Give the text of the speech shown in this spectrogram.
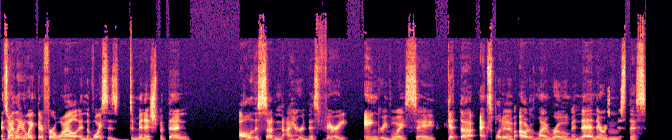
and so I laid awake there for a while and the voices diminished. But then all of a sudden I heard this very angry voice say, get the expletive out of my room. And then there was mm. just this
